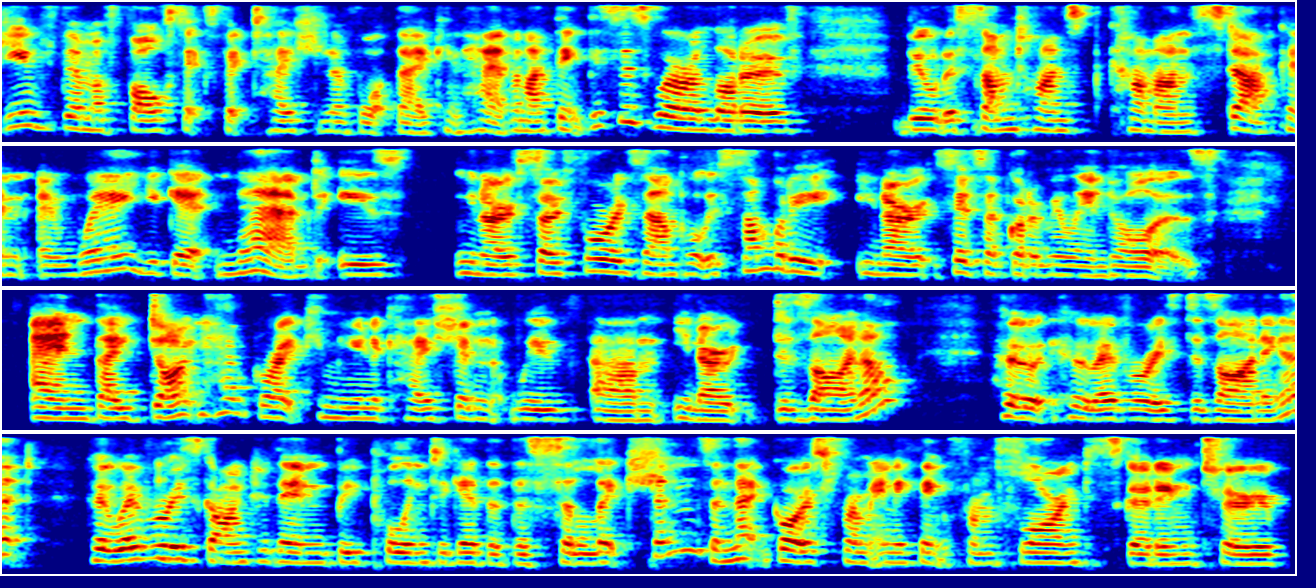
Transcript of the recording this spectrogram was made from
give them a false expectation of what they can have and i think this is where a lot of builders sometimes become unstuck and, and where you get nabbed is you know so for example if somebody you know says they've got a million dollars and they don't have great communication with um, you know designer who, whoever is designing it whoever is going to then be pulling together the selections, and that goes from anything from flooring to skirting to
